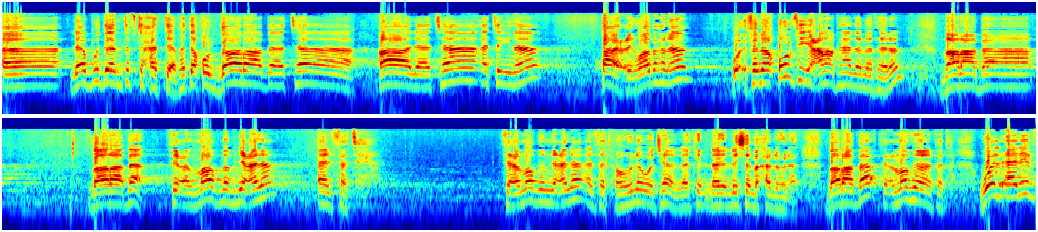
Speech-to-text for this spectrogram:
آه لابد أن تفتح التاء. فتقول ضربتا. قالتا أتينا طائعين واضح الآن؟ فنقول في إعراب هذا مثلا ضربا ضربا فعل ماض مبني على الفتح. فعل ماض مبني على الفتح وهنا وجهان لكن ليس محله الآن. ضرب فعل ماض مبني على الفتح. والألف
